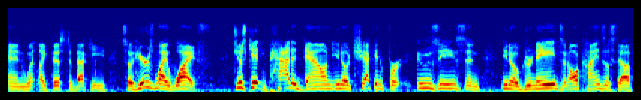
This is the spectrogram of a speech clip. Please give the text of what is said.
and went like this to Becky. So here's my wife, just getting patted down, you know, checking for Uzis and, you know, grenades and all kinds of stuff.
